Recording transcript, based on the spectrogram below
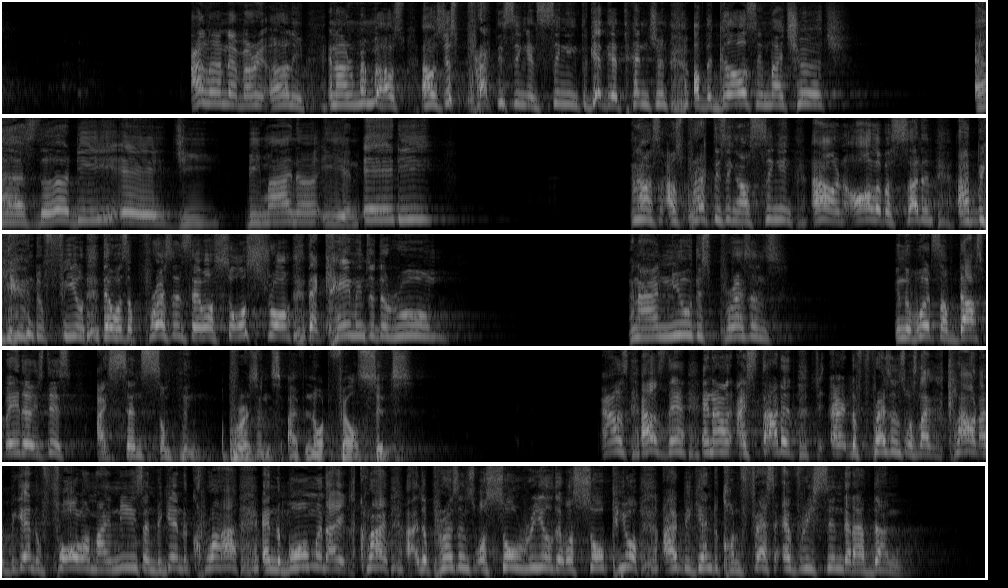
I learned that very early. And I remember I was, I was just practicing and singing to get the attention of the girls in my church. as the D A G B minor E and A D. And I was, I was practicing, I was singing out, and all of a sudden, I began to feel there was a presence that was so strong that came into the room. And I knew this presence. In the words of Darth Vader, is this I sense something, a presence I've not felt since. I was, I was there and I, I started, uh, the presence was like a cloud. I began to fall on my knees and began to cry. And the moment I cried, uh, the presence was so real, that was so pure. I began to confess every sin that I've done,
